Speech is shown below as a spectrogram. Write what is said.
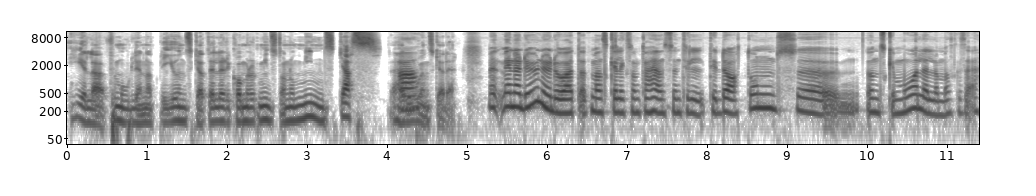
hela förmodligen att bli önskat eller det kommer åtminstone att minskas det här Ja. oönskade. Men menar du nu då att, att man ska liksom ta hänsyn till, till datorns eh, önskemål eller vad man ska säga?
